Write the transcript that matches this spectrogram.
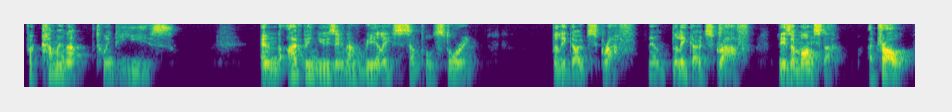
for coming up 20 years. And I've been using a really simple story Billy Goat's Gruff. Now, Billy Goat's Gruff, there's a monster, a troll,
